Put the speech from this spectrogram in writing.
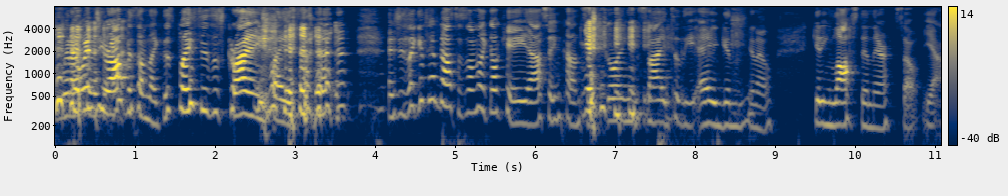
when I went to your office, I'm like, this place is a scrying place. and she's like, it's hypnosis. I'm like, okay, yeah, same concept. Going inside to the egg and, you know, getting lost in there. So, yeah.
